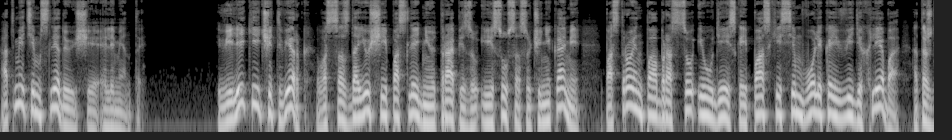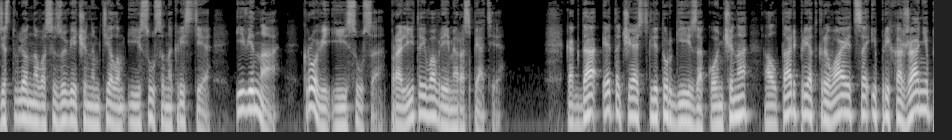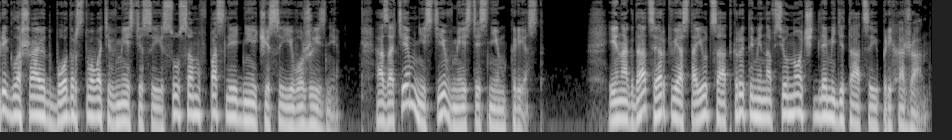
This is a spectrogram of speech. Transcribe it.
Отметим следующие элементы. Великий Четверг, воссоздающий последнюю трапезу Иисуса с учениками, построен по образцу иудейской Пасхи символикой в виде хлеба, отождествленного с изувеченным телом Иисуса на кресте, и вина, крови Иисуса, пролитой во время распятия. Когда эта часть литургии закончена, алтарь приоткрывается и прихожане приглашают бодрствовать вместе с Иисусом в последние часы его жизни, а затем нести вместе с ним крест. Иногда церкви остаются открытыми на всю ночь для медитации прихожан.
